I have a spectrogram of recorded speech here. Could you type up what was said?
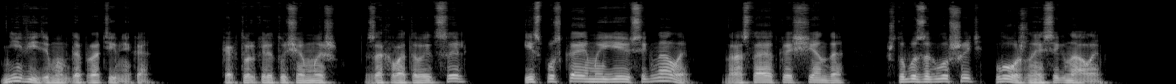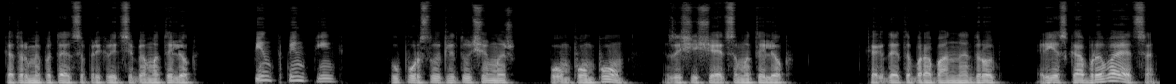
невидимым для противника. Как только летучая мышь захватывает цель, испускаемые ею сигналы нарастают крещендо, чтобы заглушить ложные сигналы, которыми пытается прикрыть себя мотылек. «Пинг-пинг-пинг», — упорствует летучая мышь. «Пум-пум-пум», — защищается мотылек. Когда эта барабанная дробь резко обрывается,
